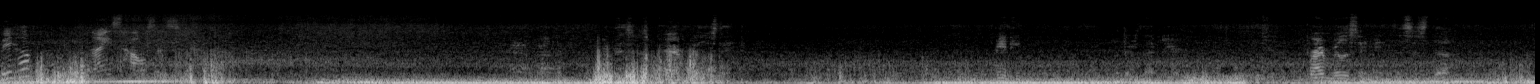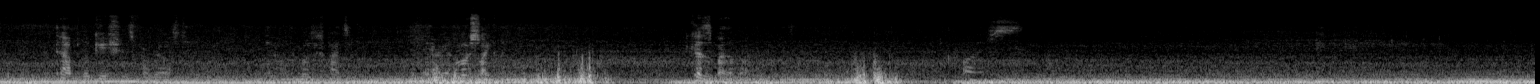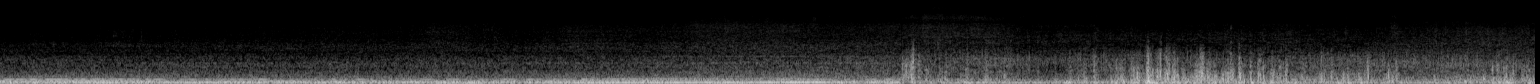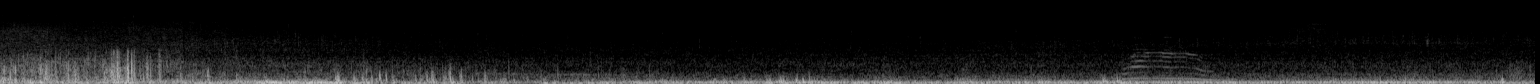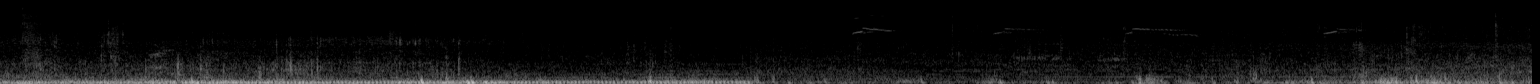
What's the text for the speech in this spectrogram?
They have nice houses. This is prime real estate. Meaning, but there's that here. Prime real means this is the top locations for real estate. You know, the most expensive area, most likely. Because it's by the water.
